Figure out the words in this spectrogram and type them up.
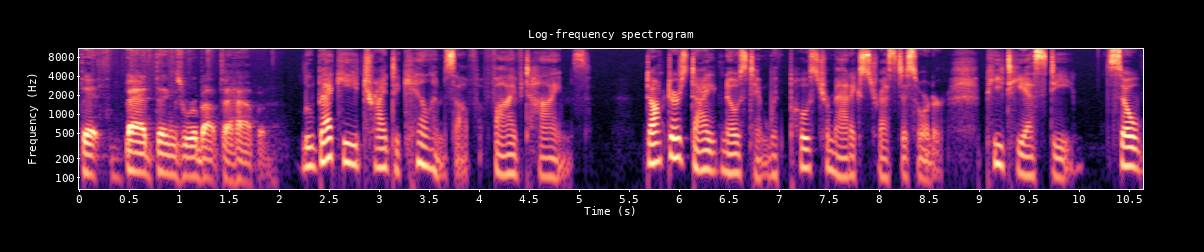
that bad things were about to happen. Lubecky tried to kill himself five times. Doctors diagnosed him with post traumatic stress disorder, PTSD. So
